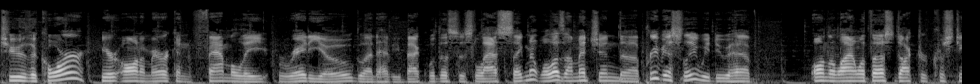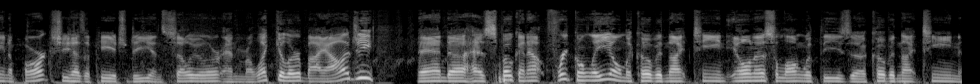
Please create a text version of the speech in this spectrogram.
to the core here on American Family Radio. Glad to have you back with us this last segment. Well, as I mentioned uh, previously, we do have on the line with us Dr. Christina Parks. She has a PhD in cellular and molecular biology and uh, has spoken out frequently on the COVID 19 illness along with these uh, COVID 19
